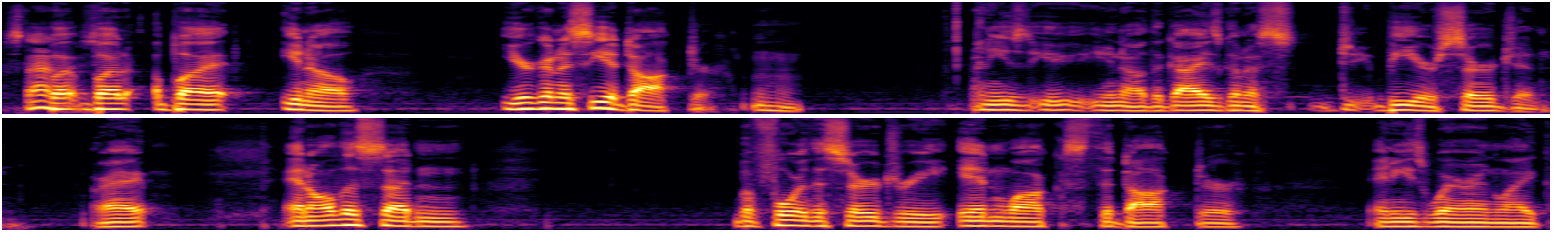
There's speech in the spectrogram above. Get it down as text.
Status. but but but you know, you're going to see a doctor, Mm-hmm. and he's you, you know the guy's going to be your surgeon, right? And all of a sudden, before the surgery, in walks the doctor, and he's wearing like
